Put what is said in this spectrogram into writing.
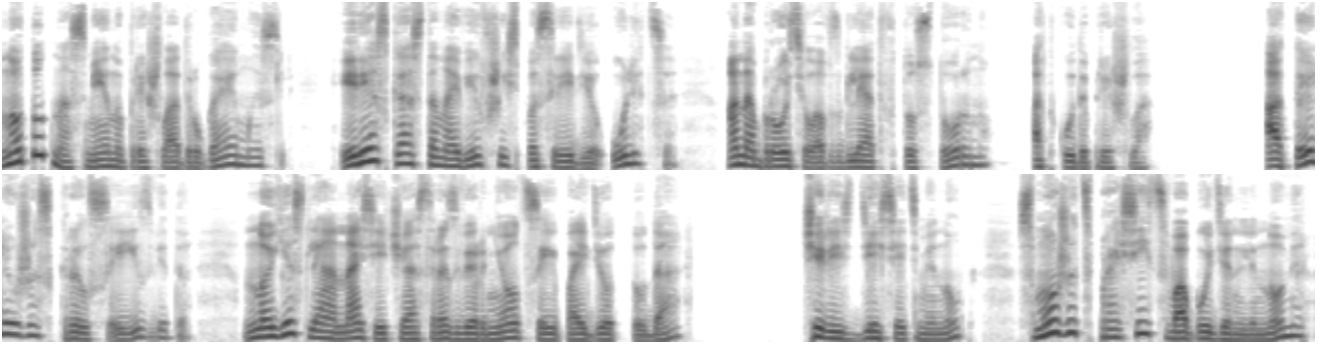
Но тут на смену пришла другая мысль, и, резко остановившись посреди улицы, она бросила взгляд в ту сторону, откуда пришла. Отель уже скрылся из вида, но если она сейчас развернется и пойдет туда, через десять минут сможет спросить, свободен ли номер,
